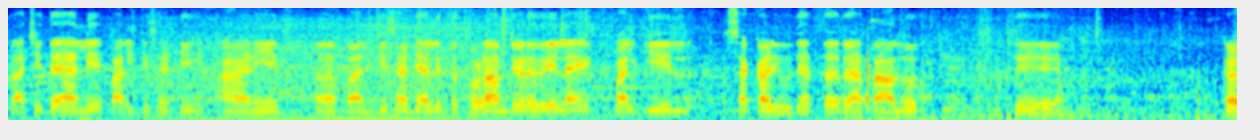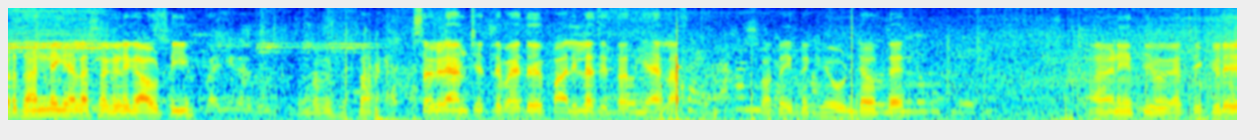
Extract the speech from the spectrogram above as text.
प्राचीताई आले पालखीसाठी. आणि पालखीसाठी आले तर थोडा आमच्याकडे वेळ आहे. पालखी सकाळी उद्या. तर आता आलो ते कडधान्य घ्यायला सगळे गावठी. बघू शकता. सगळे आमच्या इथले पाहिजे पालीलाच येतात घ्यायला. सो आता इथं घेऊन ठेवत आहेत आणि ती बघा तिकडे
